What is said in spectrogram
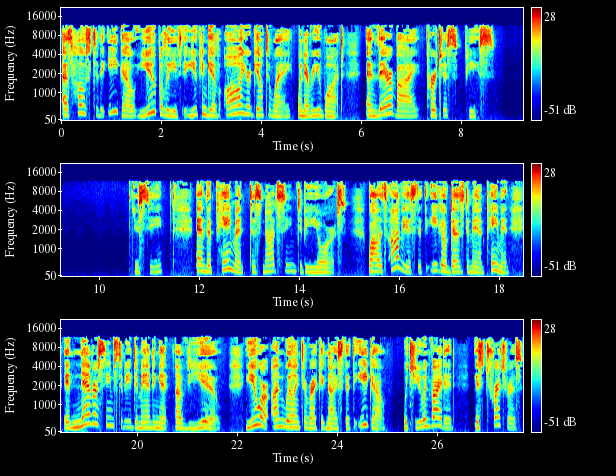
As host to the ego, you believe that you can give all your guilt away whenever you want and thereby purchase peace. You see? And the payment does not seem to be yours. While it's obvious that the ego does demand payment, it never seems to be demanding it of you. You are unwilling to recognize that the ego, which you invited, is treacherous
